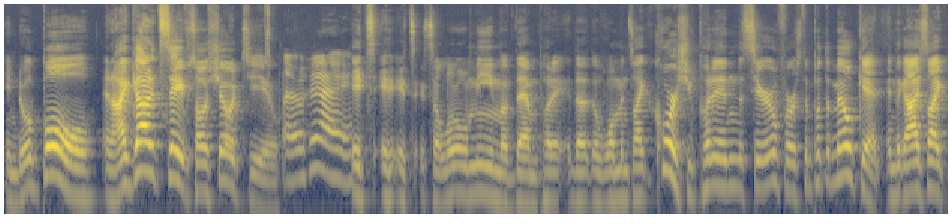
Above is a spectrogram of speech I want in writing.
into a bowl, and I got it saved, so I'll show it to you. Okay. It's it, it's it's a little meme of them putting the the woman's like, of course you put in the cereal first and put the milk in, and the guy's like,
